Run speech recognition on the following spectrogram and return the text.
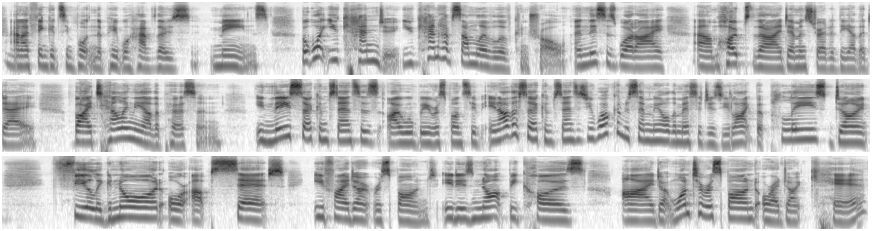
Mm. And I think it's important that people have those means. But what you can do, you can have some level of control. And this is what I um, hoped that I demonstrated the other day by telling the other person, in these circumstances, I will be responsive. In other circumstances, you're welcome to send me all the messages you like, but please don't feel ignored or upset if I don't respond. It is not because I don't want to respond or I don't care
